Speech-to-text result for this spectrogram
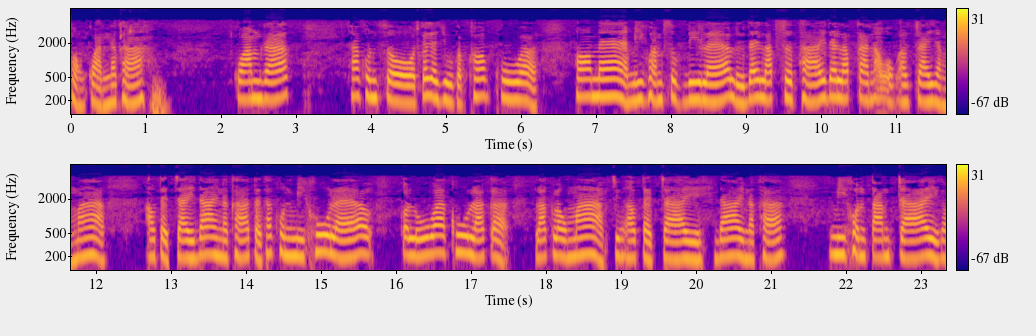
ของขวัญนนะคะ ความรัก ถ้าคนโสดก็จะอยู่กับครอบครัว พ่อแม่มีความสุขดีแล้ว หรือได้รับเซอร์ไพรส์ได้รับการเอาอกเอาใจอย่างมาก เอาแต่ใจได้นะคะ แต่ถ้าคนมีคู่แล้ว ก็รู้ว่าคู่รักอะรักเรามากจึงเอาแต่ใจได้นะคะ มีคนตามใจก็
